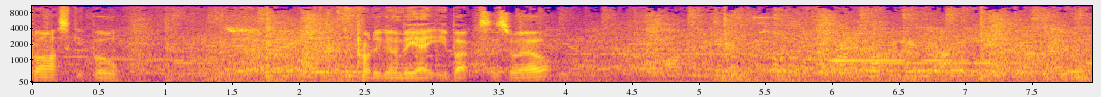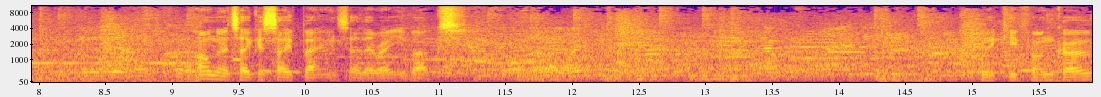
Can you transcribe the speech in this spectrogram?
basketball. They're probably going to be 80 bucks as well. I'm going to take a safe bet and say they're 80 bucks. Mickey Funko.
